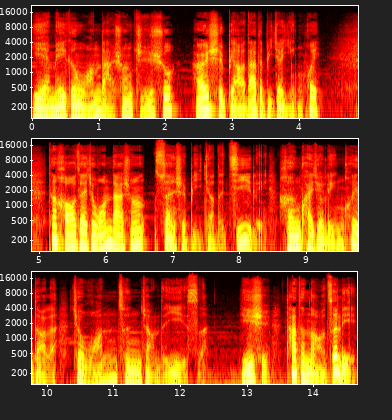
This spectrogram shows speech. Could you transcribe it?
也没跟王大双直说，而是表达的比较隐晦。但好在这王大双算是比较的机灵，很快就领会到了这王村长的意思。于是他的脑子里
